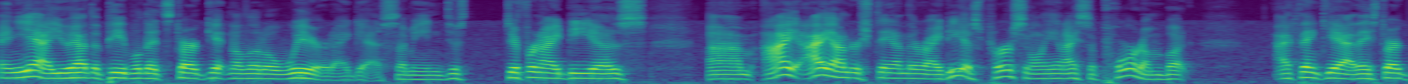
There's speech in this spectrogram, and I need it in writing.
And yeah you have the people that start getting a little weird I guess. I mean just different ideas um, I I understand their ideas personally and I support them but I think yeah, they start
